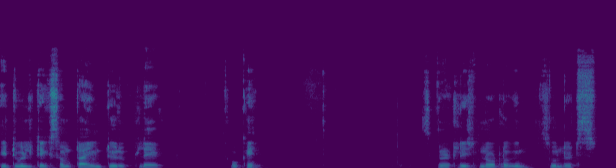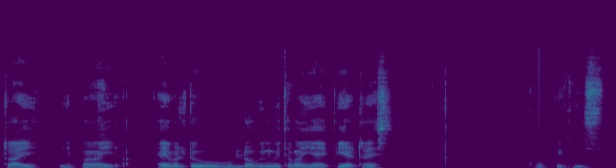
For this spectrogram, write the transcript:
it will take some time to reflect okay? Currently it's not login so let's try if i able to log in with my ip address. Copy this.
